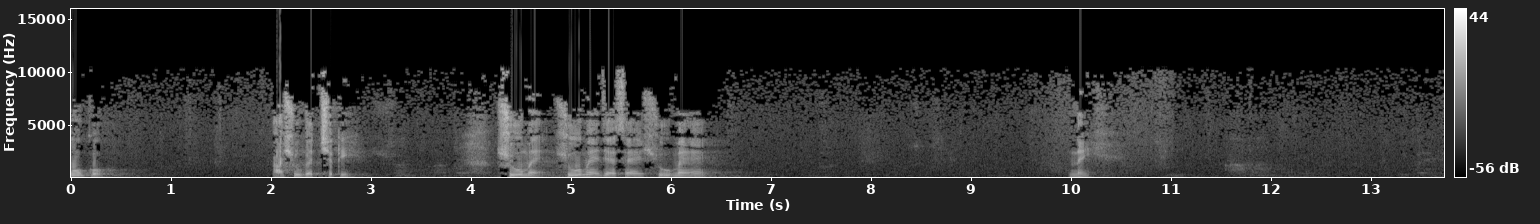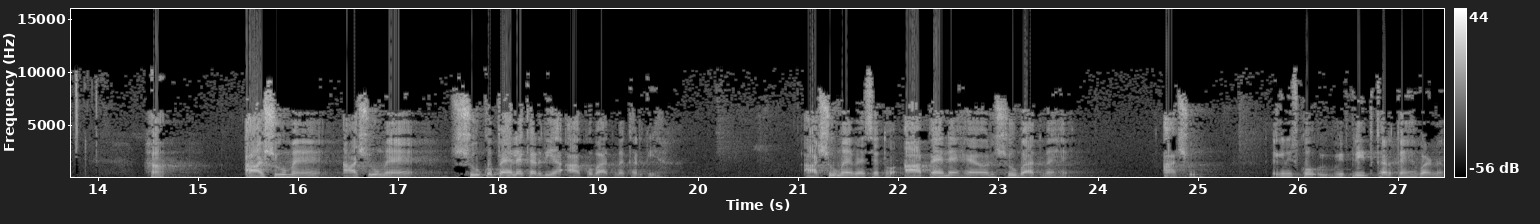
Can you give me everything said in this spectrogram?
उ को आशु गच्छति। शु में शु में जैसे, शु में नहीं। हाँ। आशु में आशु में शु को पहले कर दिया, आ को बाद में कर दिया। आशु में वैसे तो आ पहले है और शु बाद में है। आशु। लेकिन इसको विपरीत करते हैं वर्ण।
